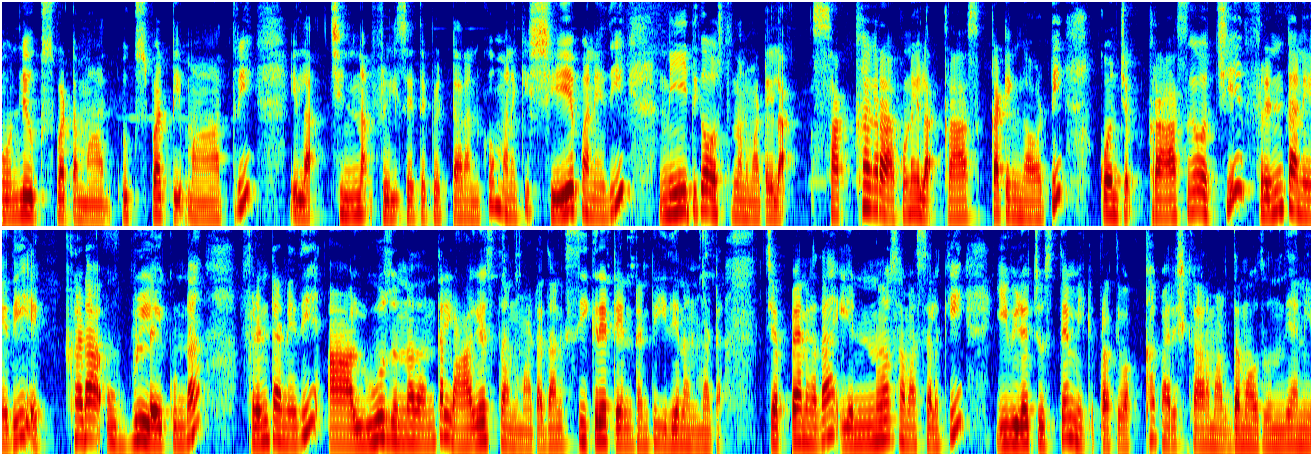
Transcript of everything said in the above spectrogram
ఓన్లీ ఉక్స్ పట్ట మా ఉక్స్ పట్టి మాత్రి ఇలా చిన్న ఫ్రిల్స్ అయితే పెట్టారనుకో మనకి షేప్ అనేది నీట్గా వస్తుందన్నమాట. ఇలా చక్కగా రాకుండా ఇలా క్రాస్ కటింగ్ కాబట్టి కొంచెం క్రాస్గా వచ్చి ఫ్రంట్ అనేది ఎక్కడా ఉబ్బులు లేకుండా ఫ్రంట్ అనేది ఆ లూజ్ ఉన్నదంతా లాగేస్తుంది అనమాట దానికి సీక్రెట్ ఏంటంటే ఇదేనమాట చెప్పాను కదా ఎన్నో సమస్యలకి ఈ వీడియో చూస్తే మీకు ప్రతి ఒక్క పరిష్కారం అర్థమవుతుంది అని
